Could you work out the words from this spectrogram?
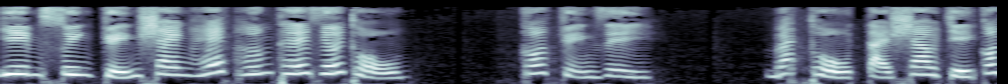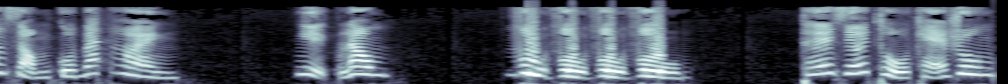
Diêm xuyên chuyển sang hét hướng thế giới thụ. Có chuyện gì? bác thụ tại sao chỉ có giọng của bác hoàng? Nghiệt long. Vù vù vù vù. Thế giới thụ khẽ run,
